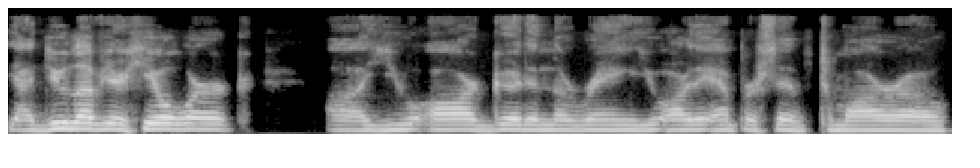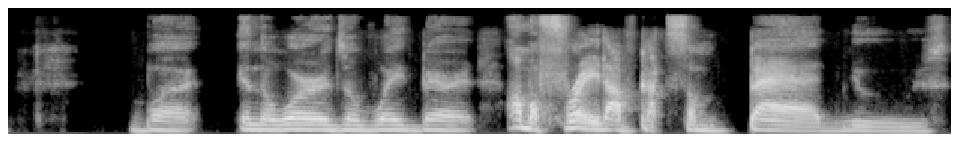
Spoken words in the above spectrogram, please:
yeah, I do love your heel work. Uh, you are good in the ring. You are the Empress of Tomorrow. But in the words of Wade Barrett, I'm afraid I've got some bad news.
